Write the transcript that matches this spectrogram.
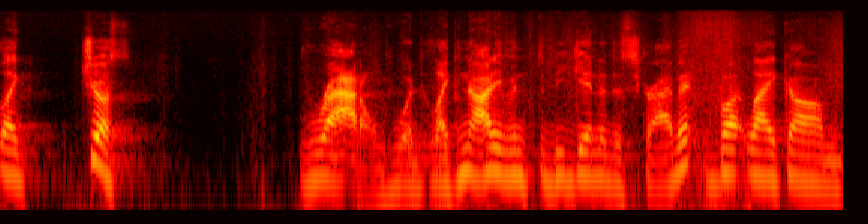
like just rattled. Would like not even to begin to describe it but like um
